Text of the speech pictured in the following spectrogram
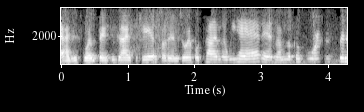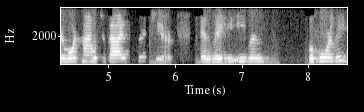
I just want to thank you guys again for the enjoyable time that we had, and I'm looking forward to spending more time with you guys next year, and maybe even before then.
